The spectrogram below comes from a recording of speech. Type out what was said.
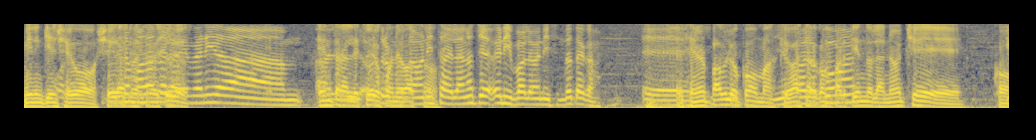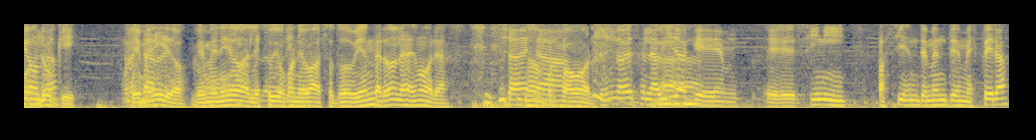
Miren quién llegó. Llega a Estamos nuestros dando la bienvenida Entra al estudio otro Juan Evaso. protagonista de la noche. Vení, Pablo, vení, sentate acá. Eh, El señor Pablo Comas, que va a estar Pablo Comas. compartiendo la noche ¿Qué con? Lucky. Bienvenido, tardes. bienvenido al estudio Juan Evaso, ¿todo bien? Perdón la demora. Ya es No, la por favor. segunda vez en la vida que eh, Cini pacientemente me espera.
